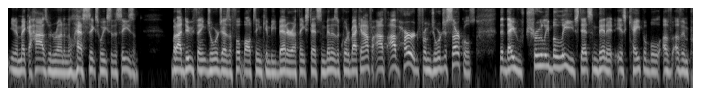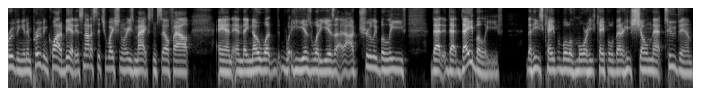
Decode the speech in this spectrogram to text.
you know make a Heisman run in the last six weeks of the season. But I do think Georgia as a football team can be better. I think Stetson Bennett as a quarterback, and I've, I've I've heard from Georgia circles that they truly believe Stetson Bennett is capable of of improving and improving quite a bit. It's not a situation where he's maxed himself out and and they know what, what he is, what he is. I, I truly believe that that they believe that he's capable of more, he's capable of better. He's shown that to them,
